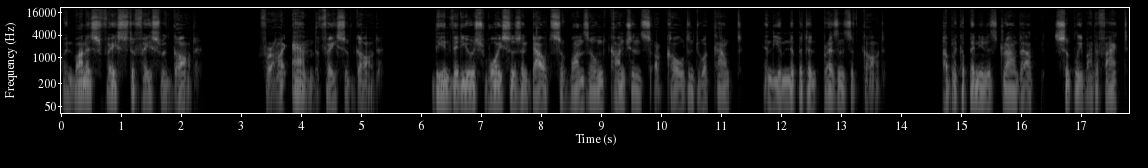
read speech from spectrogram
when one is face to face with God. For I am the face of God. The invidious voices and doubts of one's own conscience are called into account in the omnipotent presence of God. Public opinion is drowned out simply by the fact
